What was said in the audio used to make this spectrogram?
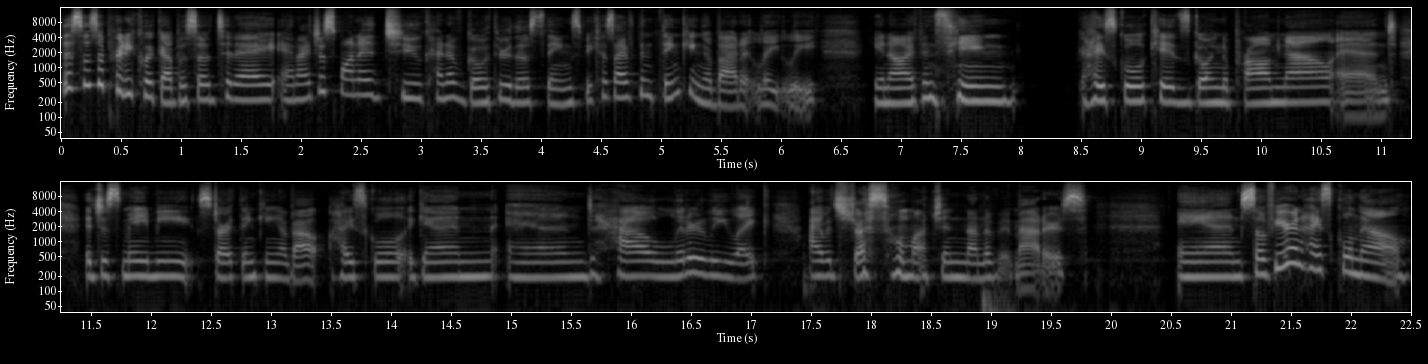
this was a pretty quick episode today, and I just wanted to kind of go through those things because I've been thinking about it lately. You know, I've been seeing high school kids going to prom now, and it just made me start thinking about high school again and how literally, like, I would stress so much and none of it matters. And so, if you're in high school now,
